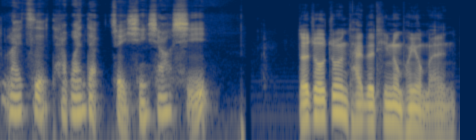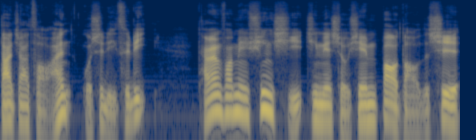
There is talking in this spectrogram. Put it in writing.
来自台湾的最新消息。德州中文台的听众朋友们，大家早安，我是李自立。台湾方面讯息，今天首先报道的是，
